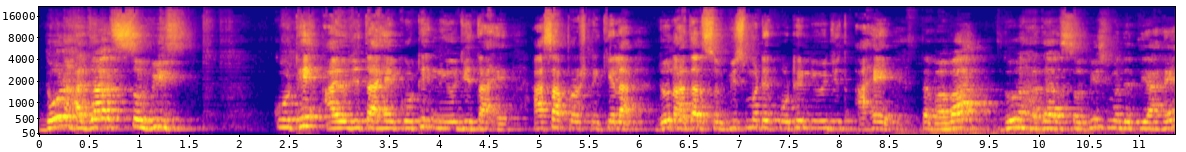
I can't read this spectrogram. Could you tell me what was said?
दोन हजार सव्वीस कोठे आयोजित आहे कोठे नियोजित आहे असा प्रश्न केला. दोन हजार सव्वीसमध्ये कोठे नियोजित आहे? तर बाबा दोन हजार सव्वीसमध्ये ती आहे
